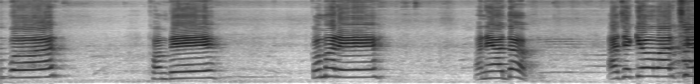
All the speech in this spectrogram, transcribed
ઉપર, ખંભે, કમરે અને અદબ આજે કયો વાર છે?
